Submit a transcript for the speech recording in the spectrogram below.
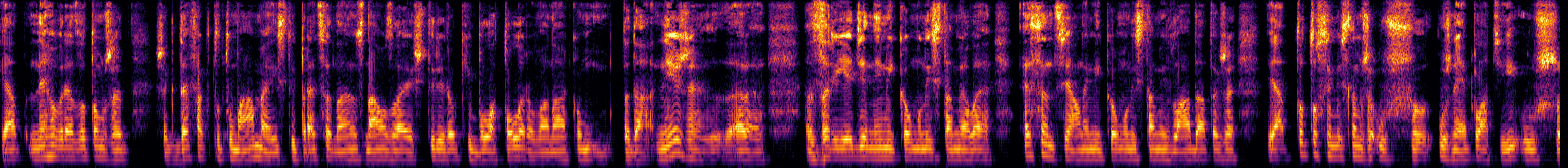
ja nehovoriac o tom, že však de facto tu máme istý precedens, naozaj 4 roky bola tolerovaná, teda nie že uh, zriedenými komunistami, ale esenciálnymi komunistami vláda, takže ja toto si myslím, že už, už neplatí, už e,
